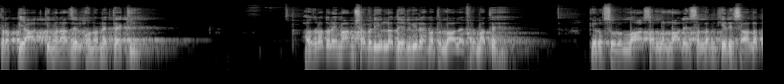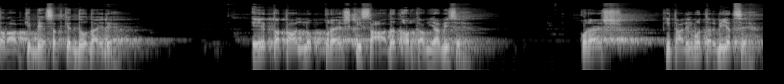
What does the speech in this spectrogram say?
ترقیات کی منازل انہوں نے طے کی۔ حضرت الامام شاہ ولی اللہ دہلوی رحمۃ اللہ علیہ فرماتے ہیں کہ رسول اللہ صلی اللہ علیہ وسلم کی رسالت اور آپ کی بیست کے دو دائرے ہیں۔ ایک کا تعلق قریش کی سعادت اور کامیابی سے ہے۔ قریش کی تعلیم و تربیت سے ہے۔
